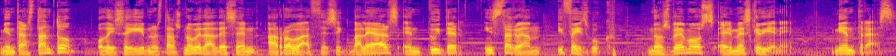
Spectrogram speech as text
Mientras tanto, podéis seguir nuestras novedades en arroba Balears en Twitter, Instagram y Facebook. Nos vemos el mes que viene. Mientras,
